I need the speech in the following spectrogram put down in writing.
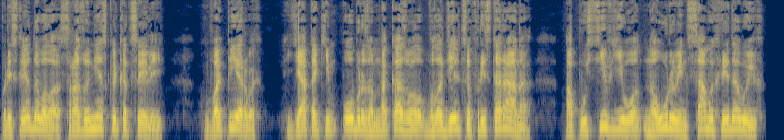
преследовала сразу несколько целей. Во-первых, я таким образом наказывал владельцев ресторана, опустив его на уровень самых рядовых.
